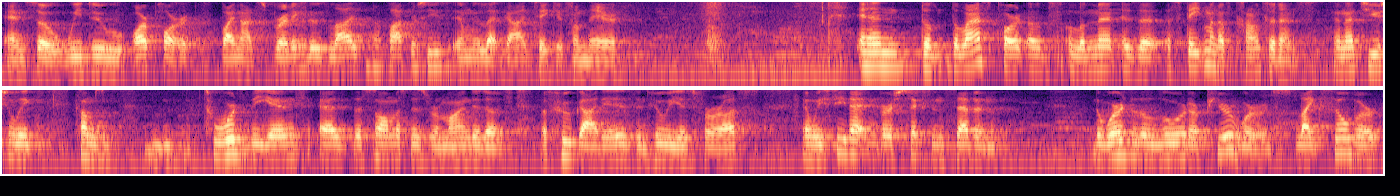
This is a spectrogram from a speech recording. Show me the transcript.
And so we do our part by not spreading those lies and hypocrisies, and we let God take it from there. And the, the last part of a lament is a, a statement of confidence, and that usually comes towards the end as the psalmist is reminded of, of who God is and who he is for us. And we see that in verse 6 and 7. The words of the Lord are pure words, like silver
